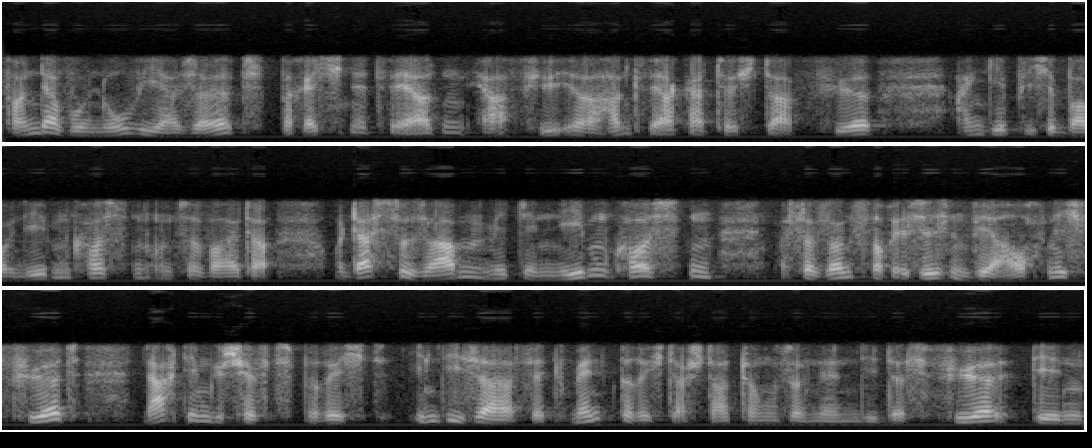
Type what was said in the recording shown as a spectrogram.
von der Vonovia selbst berechnet werden, ja, für ihre Handwerkertöchter, für angebliche Baunebenkosten und so weiter. Und das zusammen mit den Nebenkosten, was da sonst noch ist, wissen wir auch nicht, führt nach dem Geschäftsbericht in dieser Segmentberichterstattung, so nennen die das, für den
